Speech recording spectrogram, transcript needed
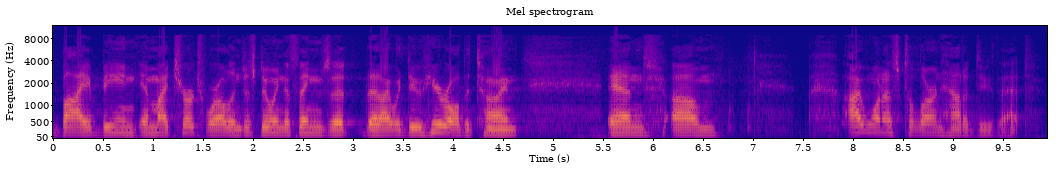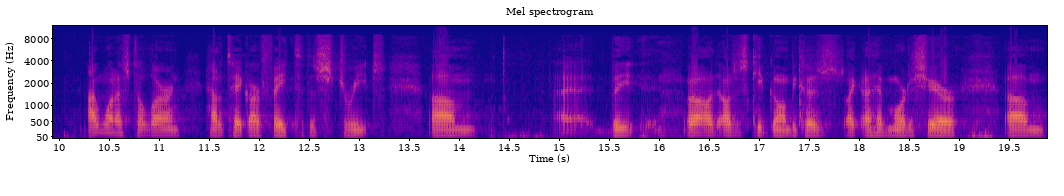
by being in my church world and just doing the things that, that I would do here all the time. And um, I want us to learn how to do that. I want us to learn how to take our faith to the streets. Um, the well, I'll, I'll, just keep going because I, I have more to share um,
